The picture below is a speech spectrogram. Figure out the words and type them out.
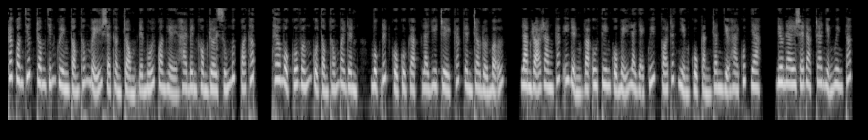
Các quan chức trong chính quyền Tổng thống Mỹ sẽ thận trọng để mối quan hệ hai bên không rơi xuống mức quá thấp. Theo một cố vấn của Tổng thống Biden, mục đích của cuộc gặp là duy trì các kênh trao đổi mở, làm rõ rằng các ý định và ưu tiên của Mỹ là giải quyết có trách nhiệm cuộc cạnh tranh giữa hai quốc gia. Điều này sẽ đặt ra những nguyên tắc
